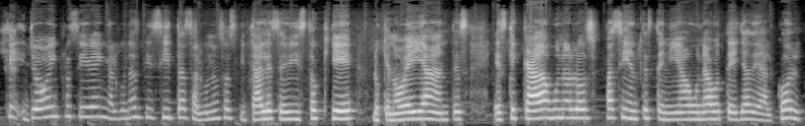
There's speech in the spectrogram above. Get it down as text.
Sí, yo inclusive en algunas visitas a algunos hospitales he visto que lo que no veía antes es que cada uno de los pacientes tenía una botella de alcohol.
